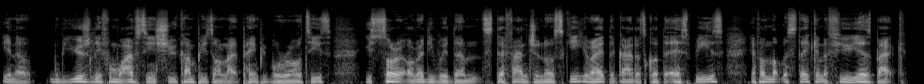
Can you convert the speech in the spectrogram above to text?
you know, usually from what I've seen, shoe companies don't like paying people royalties. You saw it already with um, Stefan Janoski, right? The guy that's got the SBs. If I'm not mistaken, a few years back,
